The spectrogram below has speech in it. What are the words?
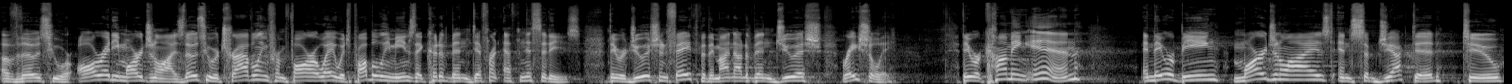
of those who were already marginalized, those who were traveling from far away, which probably means they could have been different ethnicities. They were Jewish in faith, but they might not have been Jewish racially. They were coming in and they were being marginalized and subjected to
